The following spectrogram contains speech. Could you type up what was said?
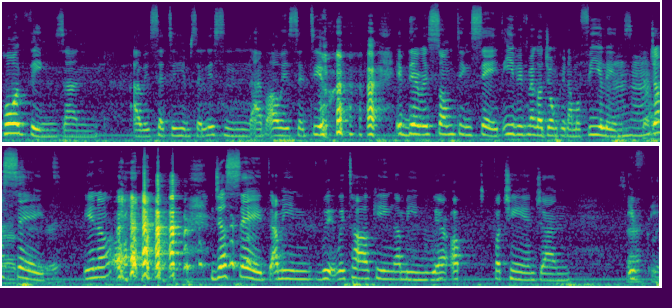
hold things and I will say to him, say, listen, I've always said to you, if there is something, say it. Even if I go jump in on my feelings, Mhm. just say it. You know? just say it. I mean, we, we're talking, I mean, we're up for change and Exactly. if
